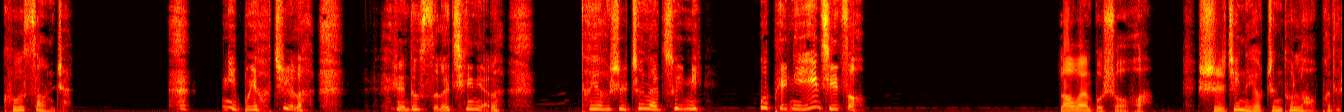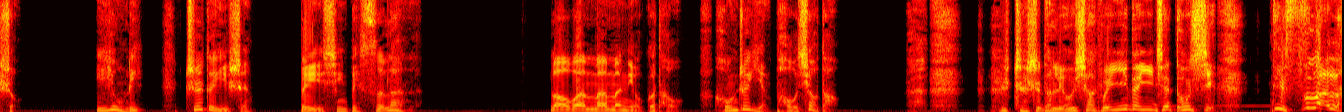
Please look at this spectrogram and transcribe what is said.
哭丧着：“你不要去了，人都死了七年了，他要是真来催命，我陪你一起走。”老万不说话，使劲的要挣脱老婆的手，一用力，吱的一声。背心被撕烂了，老万慢慢扭过头，红着眼咆哮道：“这是他留下唯一的一件东西，你撕烂了！”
